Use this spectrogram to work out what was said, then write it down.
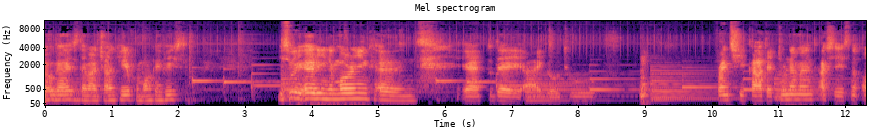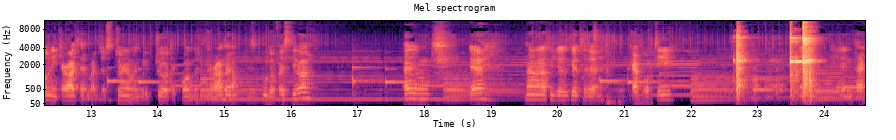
Hello guys, Damian Chan here from Monkey Fist. It's really early in the morning and yeah, today I go to friendship karate tournament. Actually it's not only karate but just tournament with judo, taekwondo and karate. It's Budo festival. And yeah, now I have to just get a cup of tea and I'm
